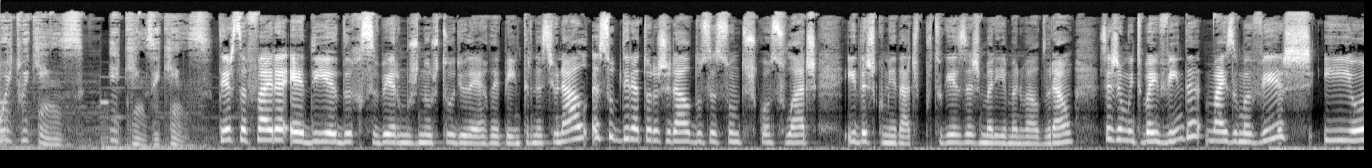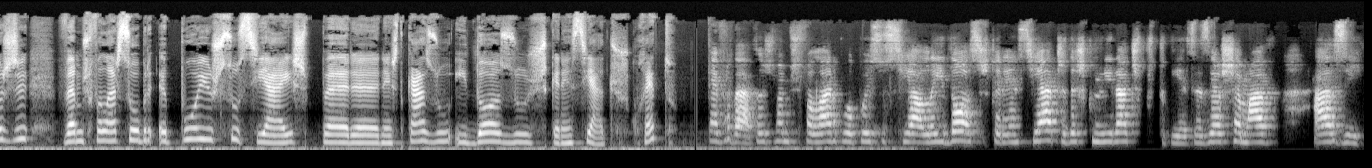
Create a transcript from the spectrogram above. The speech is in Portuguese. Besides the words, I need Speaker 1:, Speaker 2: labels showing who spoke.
Speaker 1: 8h15 e 15 e 15.
Speaker 2: Terça-feira é dia de recebermos no estúdio da RDP Internacional a Subdiretora-Geral dos Assuntos Consulares e das Comunidades Portuguesas, Maria Manuel Durão. Seja muito bem-vinda mais uma vez e hoje vamos falar sobre apoios sociais para, neste caso, idosos carenciados, correto?
Speaker 3: É verdade, hoje vamos falar do apoio social a idosos carenciados das comunidades portuguesas, é o chamado ASIC.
